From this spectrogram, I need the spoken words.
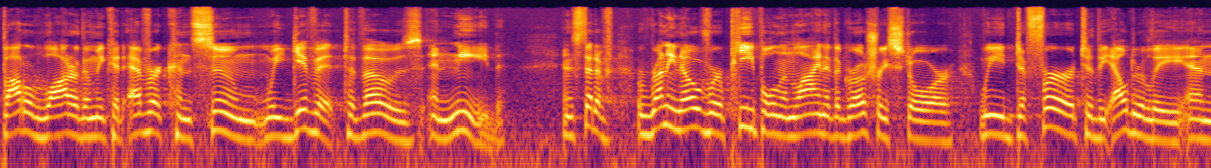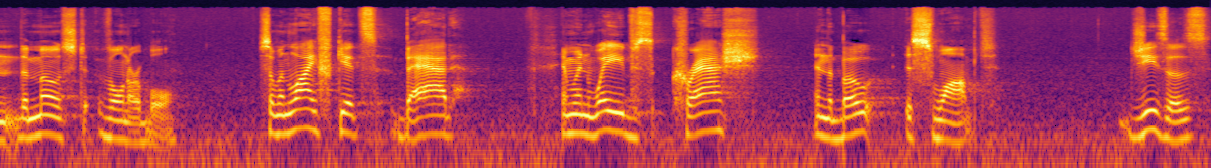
bottled water than we could ever consume, we give it to those in need. Instead of running over people in line at the grocery store, we defer to the elderly and the most vulnerable. So when life gets bad, and when waves crash and the boat is swamped, Jesus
